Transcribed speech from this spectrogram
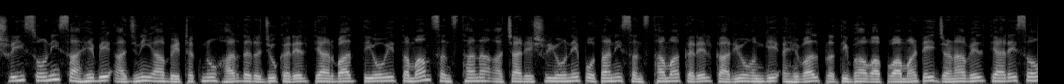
શ્રી સોની સાહેબે આજની આ બેઠકનું હાર્દ રજૂ કરેલ ત્યારબાદ તેઓએ તમામ સંસ્થાના આચાર્યશ્રીઓને પોતાની સંસ્થામાં કરેલ કાર્યો અંગે અહેવાલ પ્રતિભાવ આપવા માટે જણાવેલ ત્યારે સૌ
